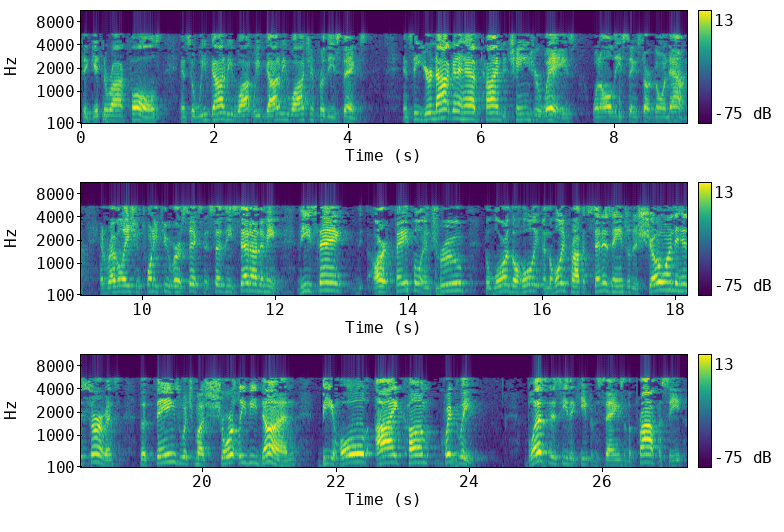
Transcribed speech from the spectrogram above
to get to Rock Falls. And so we've got to be we've got to be watching for these things. And see, you're not going to have time to change your ways when all these things start going down. In Revelation 22 verse 6, it says, He said unto me, These saying are faithful and true, the Lord the Holy and the Holy Prophet sent his angel to show unto his servants the things which must shortly be done. Behold, I come quickly. Blessed is he that keepeth the sayings of the prophecy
